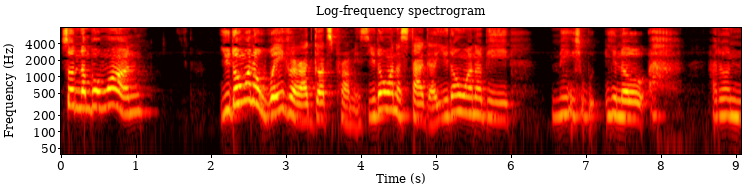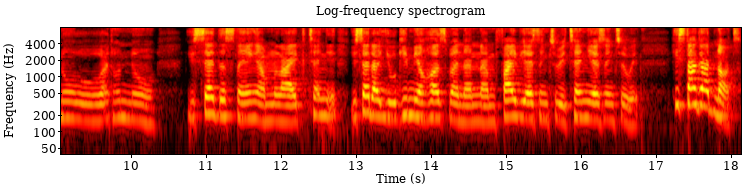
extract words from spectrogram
So number one, you don't want to waver at God's promise. You don't want to stagger. You don't want to be, you know, ah, I don't know. I don't know. You said this thing. I'm like 10, you said that you will give me a husband and I'm five years into it, 10 years into it. He staggered not.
